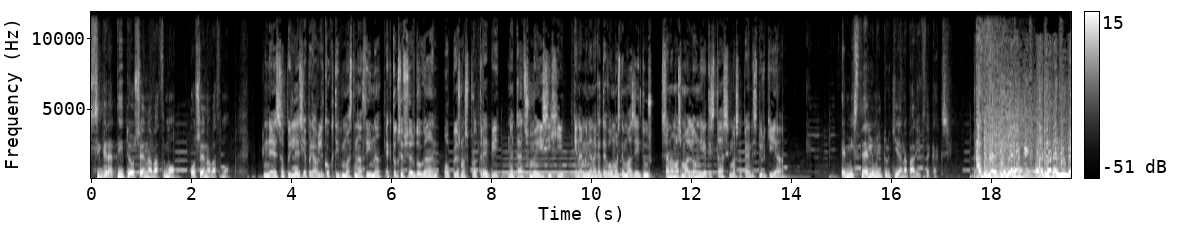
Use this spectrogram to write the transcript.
Συγκρατείται ως ένα βαθμό. Ως ένα βαθμό. Νέες απειλές για πυραυλικό χτύπημα στην Αθήνα εκτόξευσε ο Ερντογάν, ο οποίος μας προτρέπει να κάτσουμε ήσυχοι και να μην ανακατευόμαστε μαζί τους, σαν να μας μαλώνει για τη στάση μας απέναντι στην Τουρκία. Εμείς θέλουμε η Τουρκία να πάρει F-16. Αντιπερνούμε! Αντιπερνούμε!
